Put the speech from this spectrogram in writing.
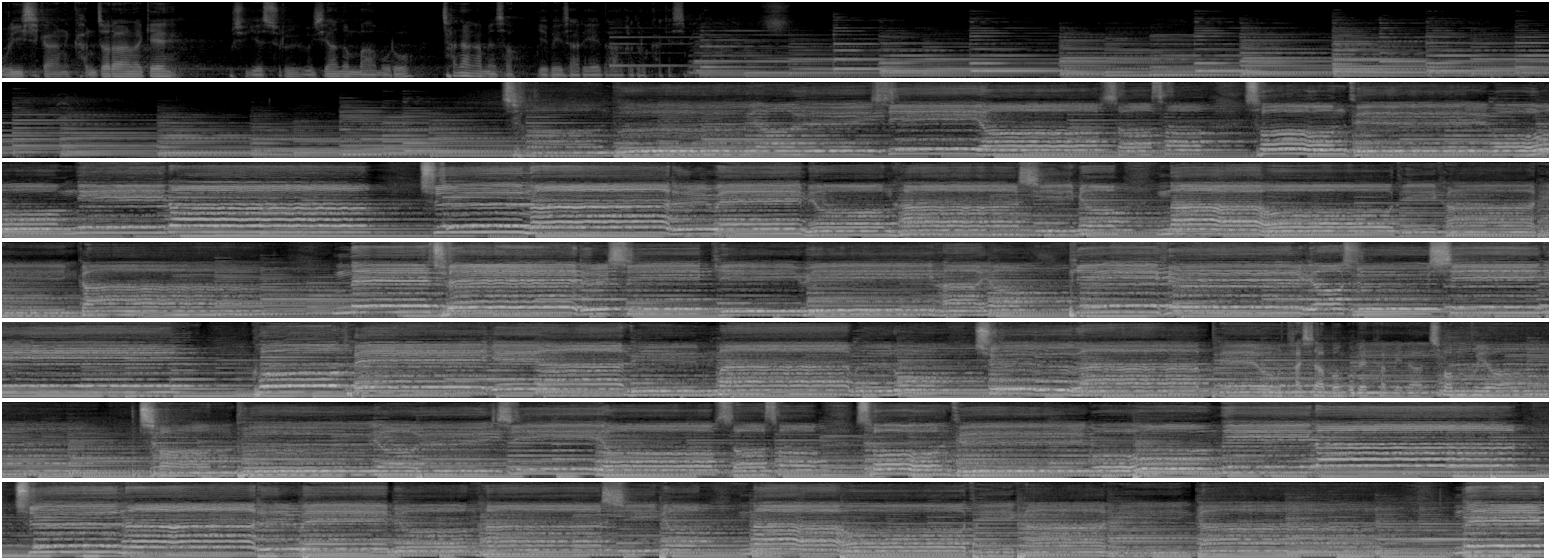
우리 이 시간 간절하게 우리 예수를 의지하는 마음으로 찬양하면서 예배 자리에 나아가도록 하겠습니다. 내 죄를 씻기 위하여 피 흘려 주시니 곧 회개하는 마음으로 주 앞에 오 다시 한번 고백합니다. 전부여 천부여 의지 없어서 손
